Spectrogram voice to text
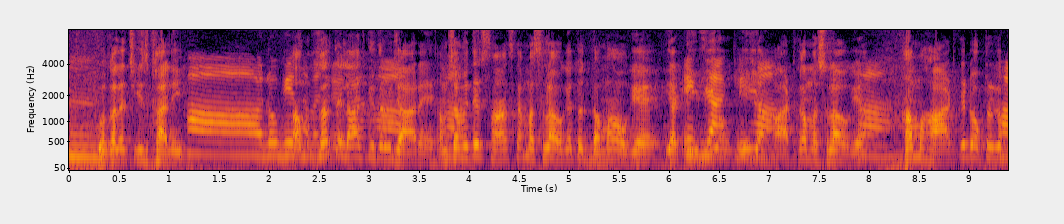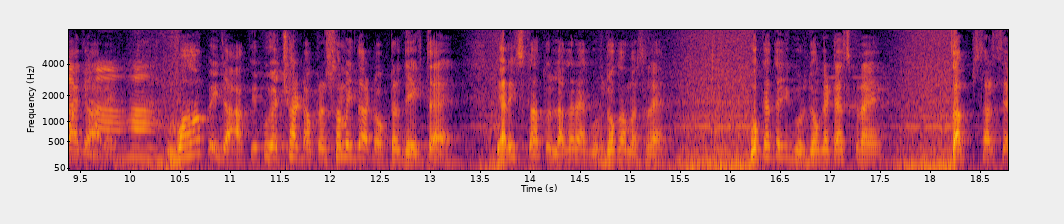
कोई गलत चीज़ खा ली। हाँ लोग हम गलत इलाज की तरफ़ जा रहे हैं। हम हाँ। समझते हैं सांस का मसला हो गया तो दमा हो गया या टीबी हो गई या हाँ। हार्ट का मसला हो गया। हम हार्ट के डॉक्टर के पास जा रहे हाँ, हैं। वहाँ पे जाके कोई अच्छा डॉक्टर समझदार डॉक्टर देखता है यार इसका तो लग रहा है गुर्दों का मसला है। वो कहते हैं जी गुर्दों के टेस्ट कराएँ। तब सर से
